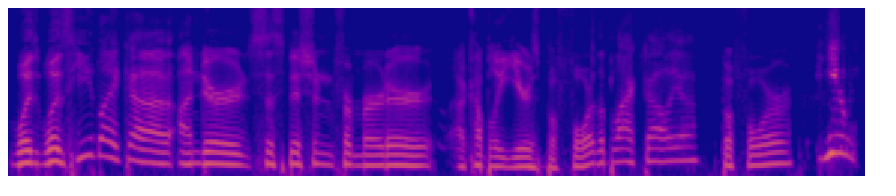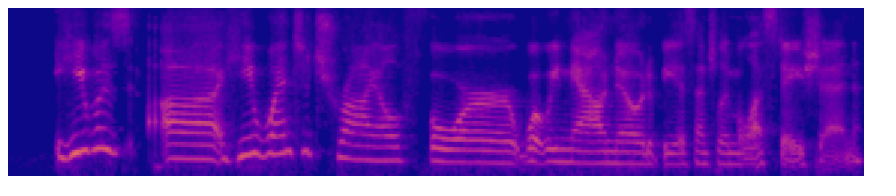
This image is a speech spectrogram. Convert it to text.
was was he like uh, under suspicion for murder a couple of years before the Black Dahlia? Before he he was. Uh, he went to trial for what we now know to be essentially molestation.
